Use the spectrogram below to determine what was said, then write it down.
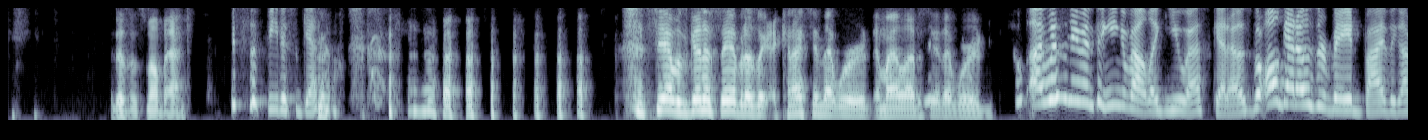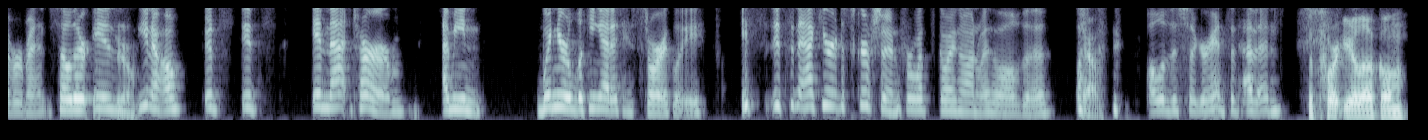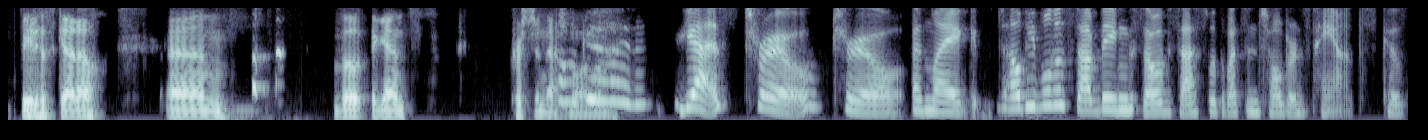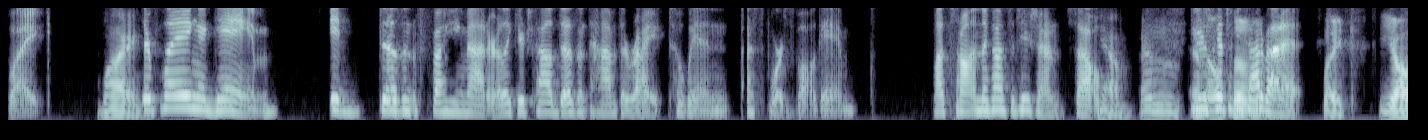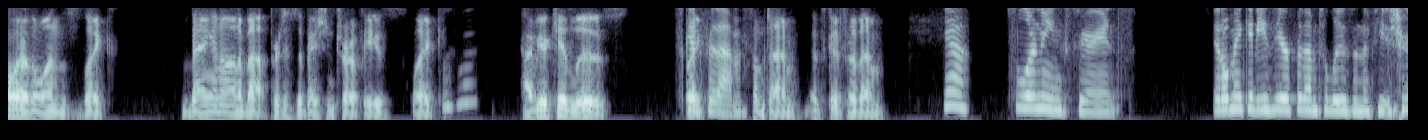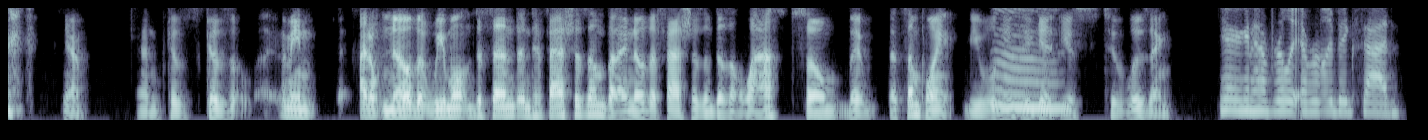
It doesn't smell bad. It's the fetus ghetto. See, I was gonna say it, but I was like, can I say that word? Am I allowed to say that word? I wasn't even thinking about like US ghettos, but all ghettos are made by the government. So there That's is, true. you know, it's it's in that term. I mean, when you're looking at it historically, it's it's an accurate description for what's going on with all of the Yeah. all of the sugar ants of heaven. Support your local fetus ghetto and vote against Christian oh, nationalism. Oh. Yes, true, true. And like tell people to stop being so obsessed with what's in children's pants because like Why? they're playing a game. It doesn't fucking matter. Like your child doesn't have the right to win a sports ball game. That's not in the Constitution. So Yeah, and you and just also get to be sad about it. like y'all are the ones like banging on about participation trophies. Like, mm-hmm. have your kid lose It's good Like, for them. sometime. It's good for them. Yeah. It's a learning experience. It'll make it easier for them to lose in the future. Yeah, and because because I mean I don't know that we won't descend into fascism, but I know that fascism doesn't last. So that at some point you will need to get Hmm. used to losing. yeah, you're gonna have really a really big sad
